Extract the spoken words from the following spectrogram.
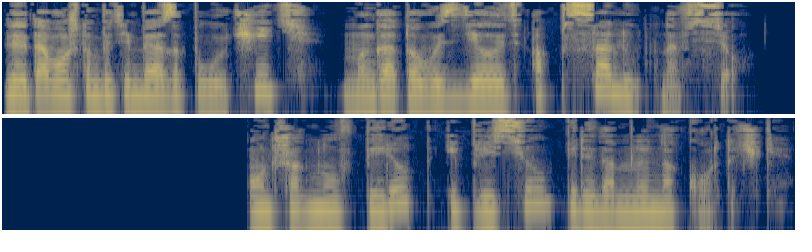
Для того, чтобы тебя заполучить, мы готовы сделать абсолютно все. Он шагнул вперед и присел передо мной на корточки.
